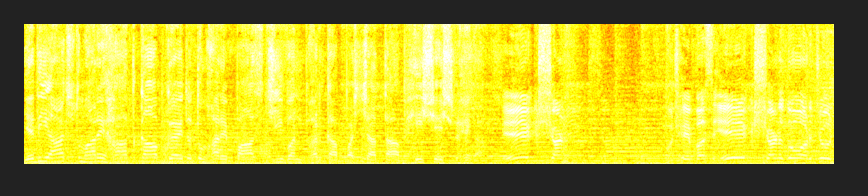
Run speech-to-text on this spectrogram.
यदि आज तुम्हारे हाथ काँप गए तो तुम्हारे पास जीवन भर का पश्चाताप ही शेष रहेगा। एक क्षण। मुझे बस एक क्षण दो अर्जुन।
